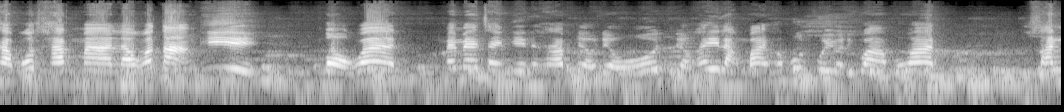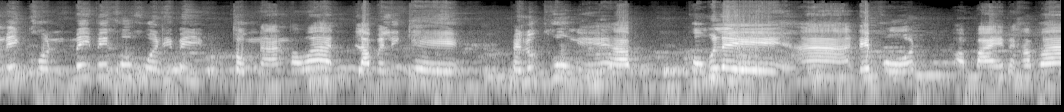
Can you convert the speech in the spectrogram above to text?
คลับก็ทักมาเราก็ต่างที่บอกว่าแม่แม่ๆใจเย็นนะครับ เดี๋ยวเดี๋ยวเดี๋ยวให้หลังบ้านเขาพูดคุยกันดีกว่า เพราะว่าซันไม่คนไม่ไม่คู่ควรที่ไปตรงนั้น เพราะว่าเราเป็นลิเกเป็นลูกทุ่งอย่างเงี้ยครับ ผมก็เลยอ่าได้โพสต์ออกไปนะครับว่า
